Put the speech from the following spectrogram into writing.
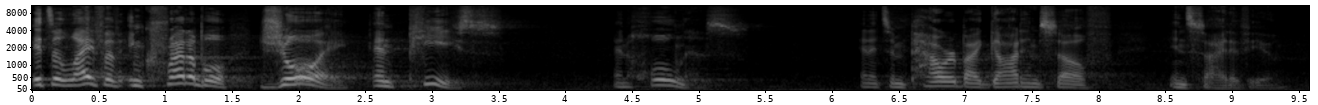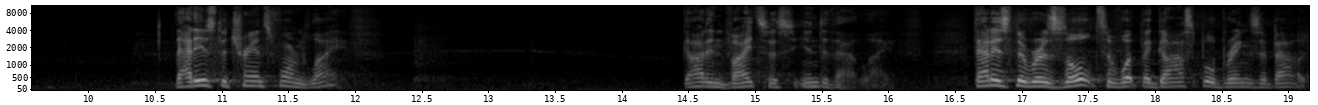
It's a life of incredible joy and peace and wholeness and it's empowered by God Himself inside of you. That is the transformed life. God invites us into that life. That is the results of what the gospel brings about.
